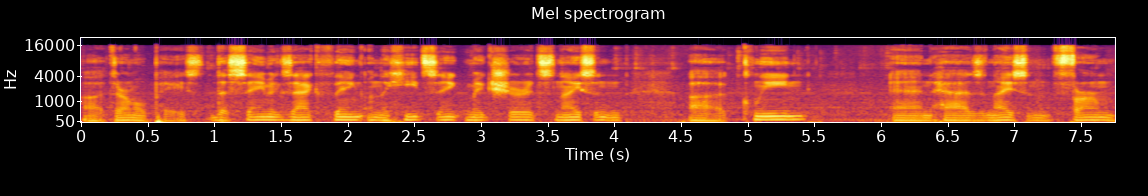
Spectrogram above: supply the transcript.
uh, thermal paste. The same exact thing on the heatsink. Make sure it's nice and uh, clean and has a nice and firm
